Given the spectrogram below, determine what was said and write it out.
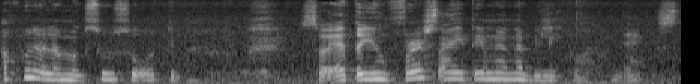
Ako na lang magsusuot, di ba? So, ito yung first item na nabili ko. Next.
